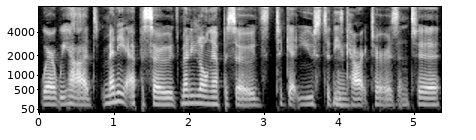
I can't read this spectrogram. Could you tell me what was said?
where we had many episodes, many long episodes to get used to these mm. characters and to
